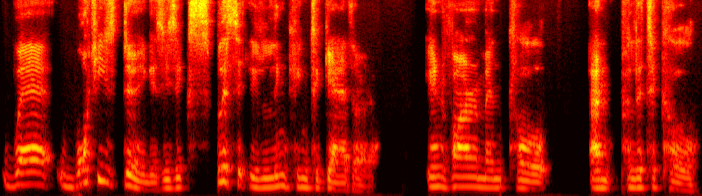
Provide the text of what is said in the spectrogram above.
where what he's doing is he's explicitly linking together environmental and political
